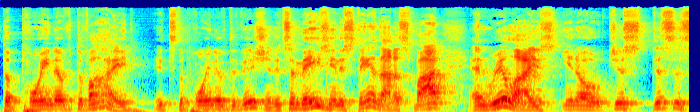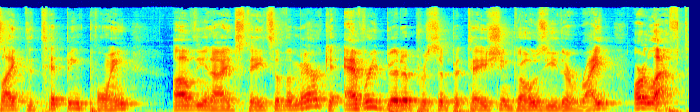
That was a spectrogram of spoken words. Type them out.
the point of divide. It's the point of division. It's amazing to stand on a spot and realize, you know, just this is like the tipping point of the United States of America. Every bit of precipitation goes either right or left,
